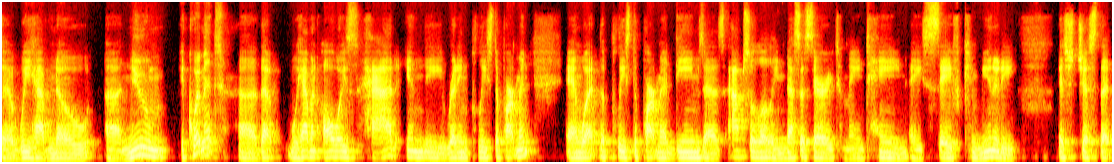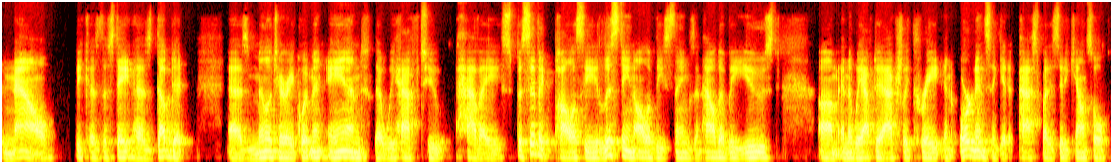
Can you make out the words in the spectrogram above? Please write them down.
uh, we have no uh, new equipment uh, that we haven't always had in the Redding Police Department, and what the police department deems as absolutely necessary to maintain a safe community. It's just that now, because the state has dubbed it as military equipment, and that we have to have a specific policy listing all of these things and how they'll be used, um, and that we have to actually create an ordinance and get it passed by the city council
